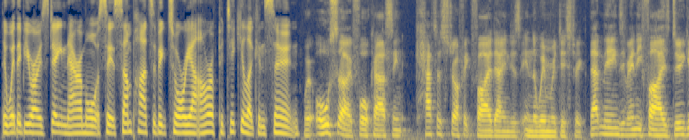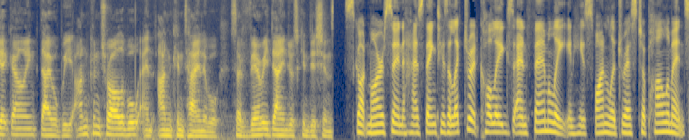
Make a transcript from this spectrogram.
The Weather Bureau's Dean Narramore says some parts of Victoria are of particular concern. We're also forecasting catastrophic fire dangers in the Wimmera district. That means if any fires do get going, they will be uncontrollable and uncontainable. So, very dangerous conditions. Scott Morrison has thanked his electorate colleagues and family in his final address to Parliament.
